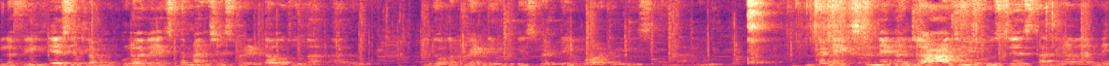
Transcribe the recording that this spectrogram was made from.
ఇలా ఫిల్ చేసి ఇట్లా ముగ్గులో వేస్తే మంచిగా స్ప్రెడ్ అవుతుంది అన్నారు ఇది ఒక ట్వంటీ రూపీస్ పెట్టి ఈ బాటిల్ తీసుకున్నాను. ఇంకా నెక్స్ట్ నేను జాజు యూజ్ చేస్తాను కదండి.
